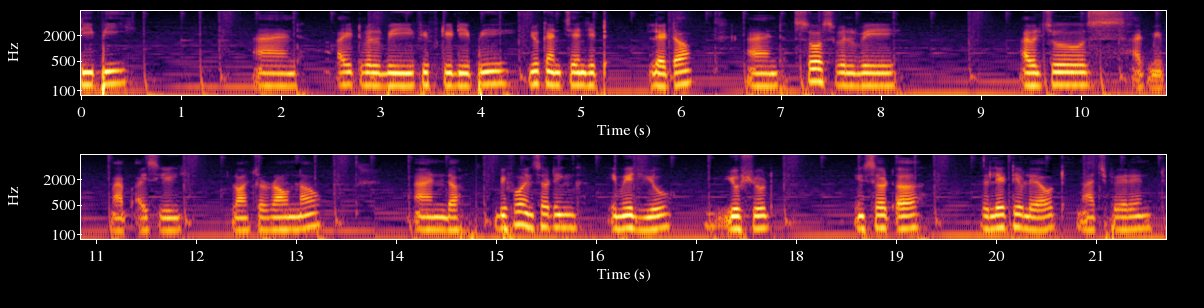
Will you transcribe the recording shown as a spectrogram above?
dp and height will be 50 dp you can change it later. And source will be I will choose at me map IC launcher round now. And uh, before inserting image view you should insert a relative layout match parent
